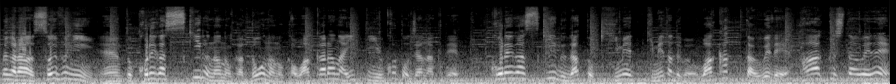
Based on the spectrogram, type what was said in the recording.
だからそういうふうに、えーと、これがスキルなのかどうなのかわからないっていうことじゃなくてこれがスキルだと決め決めたというか分かった上で把握した上で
